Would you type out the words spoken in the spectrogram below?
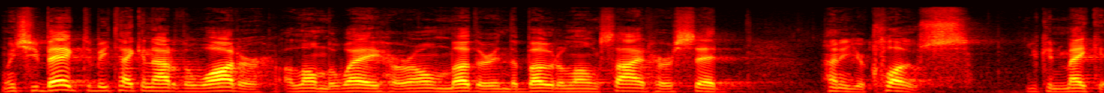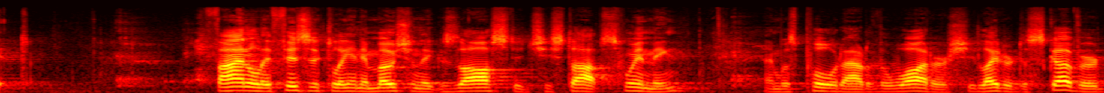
When she begged to be taken out of the water along the way, her own mother in the boat alongside her said, Honey, you're close. You can make it. Finally, physically and emotionally exhausted, she stopped swimming and was pulled out of the water. She later discovered,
